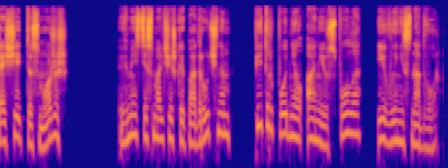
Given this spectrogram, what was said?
Тащить ты сможешь?» Вместе с мальчишкой подручным Питер поднял Аню с пола и вынес на двор.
